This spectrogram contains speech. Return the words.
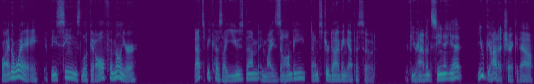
By the way, if these scenes look at all familiar, that's because I used them in my zombie dumpster diving episode. If you haven't seen it yet, you gotta check it out.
